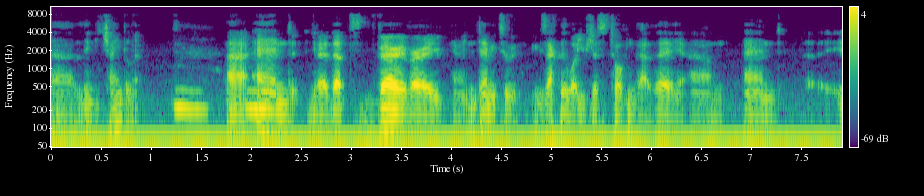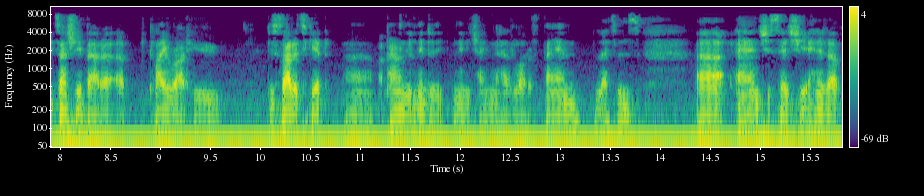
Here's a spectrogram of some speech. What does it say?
uh, Lindy Chamberlain. Uh, And you know that's very, very you know, endemic to exactly what you've just talking about there. Um, and uh, it's actually about a, a playwright who decided to get. Uh, apparently, Linda, Lindy Chamberlain had a lot of fan letters, uh, and she said she ended up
